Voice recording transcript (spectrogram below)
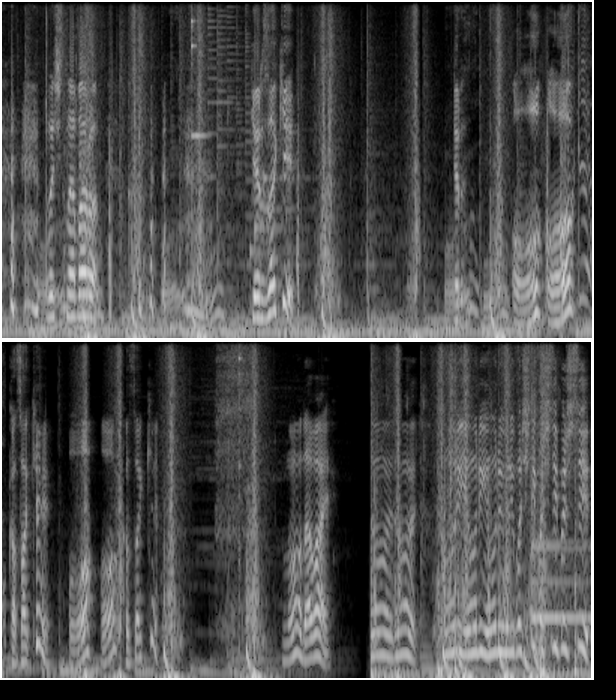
Значит, наоборот. Кирзаки. Кир... О, о, казаки. О, о, казаки. Ну, давай. Давай, давай. Умри, умри, умри, умри. Почти, почти, почти.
